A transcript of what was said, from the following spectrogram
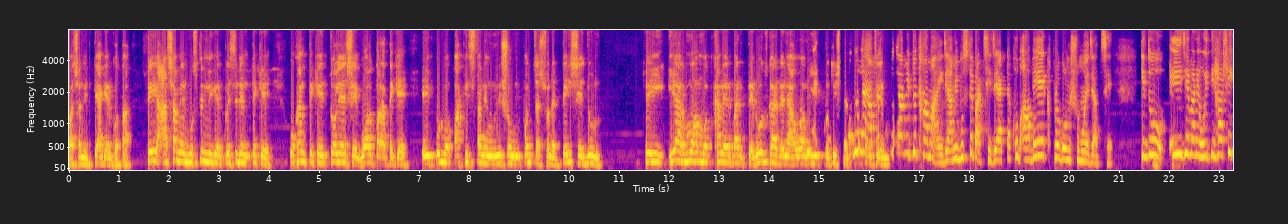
বাসানির ত্যাগের কথা। সেই আসামের মুসলিম লীগের প্রেসিডেন্ট থেকে ওখান থেকে চলে এসে গোয়ালপাড়া থেকে এই পূর্ব পাকিস্তানে উনিশশো উনপঞ্চাশ সনের তেইশে জুন সেই ইয়ার মোহাম্মদ খানের বাড়িতে রোজ গার্ডেনে আওয়ামী লীগ প্রতিষ্ঠা হ্যাঁ, করেছিলেন। আমি একটু থামাই যে আমি বুঝতে পারছি যে একটা খুব আবেগ প্রবণ সময় যাচ্ছে। কিন্তু এই যে মানে ঐতিহাসিক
